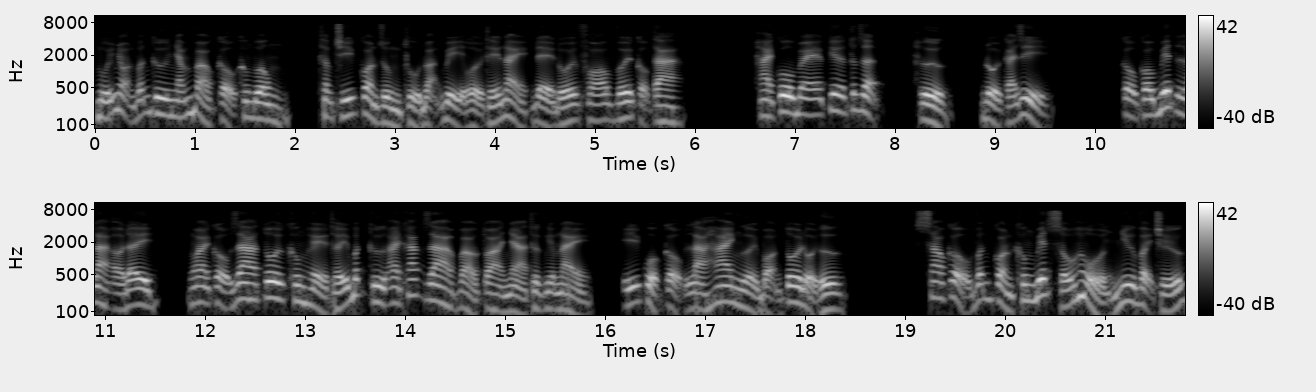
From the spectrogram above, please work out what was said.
mũi nhọn vẫn cứ nhắm vào cậu không bông thậm chí còn dùng thủ đoạn bỉ ổi thế này để đối phó với cậu ta. Hai cô bé kia tức giận, hừ, đổi cái gì? Cậu có biết là ở đây, ngoài cậu ra tôi không hề thấy bất cứ ai khác ra vào tòa nhà thực nghiệm này, ý của cậu là hai người bọn tôi đổi ư? Sao cậu vẫn còn không biết xấu hổ như vậy chứ?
